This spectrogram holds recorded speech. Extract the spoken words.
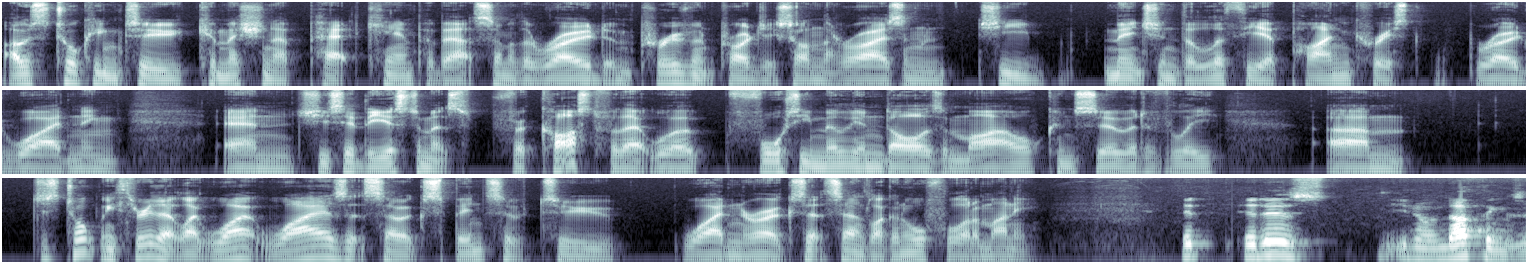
I was talking to Commissioner Pat Kemp about some of the road improvement projects on the horizon. She mentioned the Lithia Pinecrest road widening, and she said the estimates for cost for that were forty million dollars a mile, conservatively. Um, just talk me through that. Like, why why is it so expensive to widen a road? Because that sounds like an awful lot of money. It it is you know, nothing's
